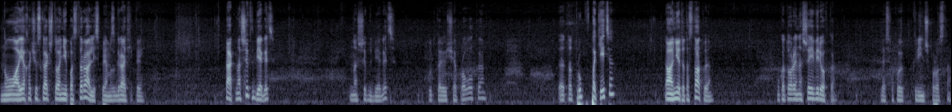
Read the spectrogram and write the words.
Ну, а я хочу сказать, что они постарались прям с графикой. Так, на shift бегать. На shift бегать. Тут колючая проволока. Это труп в пакете? А, нет, это статуя. У которой на шее веревка. Блять, какой кринж просто.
